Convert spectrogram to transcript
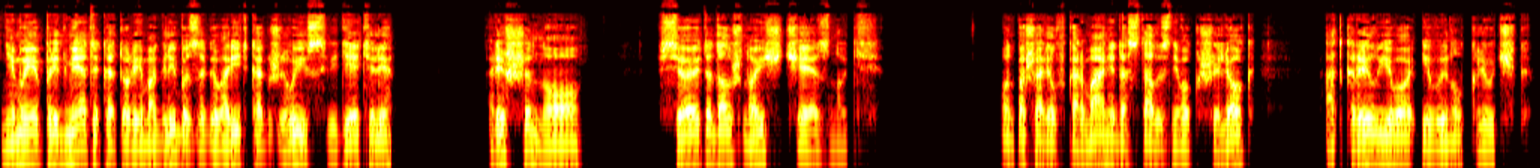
немые предметы, которые могли бы заговорить как живые свидетели. Решено. Все это должно исчезнуть. Он пошарил в кармане, достал из него кошелек, открыл его и вынул ключик.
